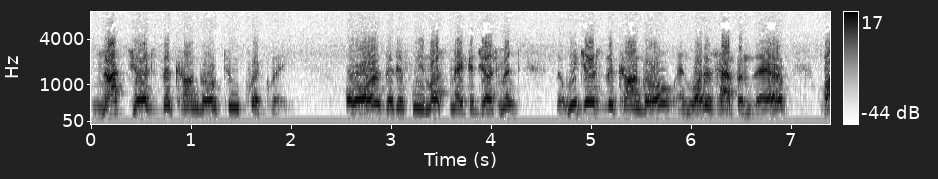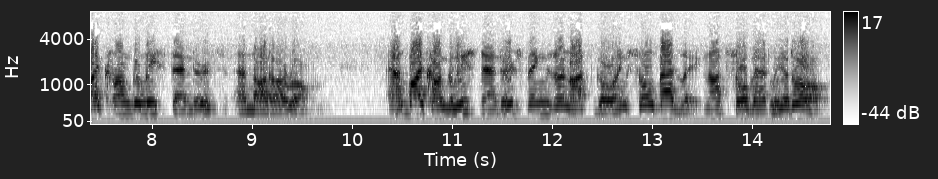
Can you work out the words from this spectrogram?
not judge the Congo too quickly, or that if we must make a judgment, that we judge the Congo and what has happened there by Congolese standards and not our own. And by Congolese standards, things are not going so badly, not so badly at all.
